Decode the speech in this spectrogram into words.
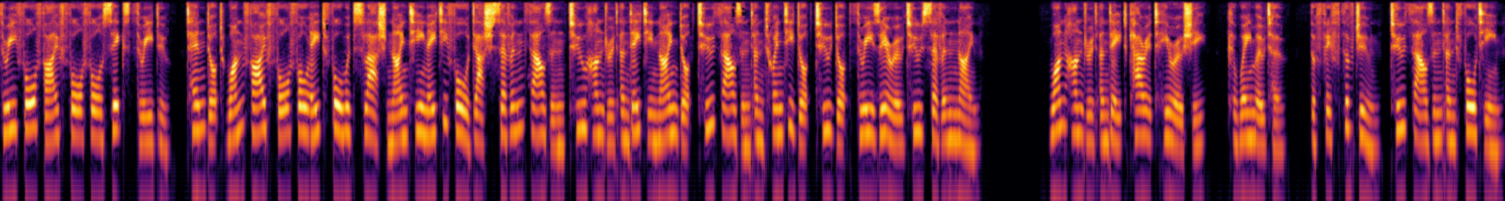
34544632, 10.15448 forward slash 1984 7289.2020.2.3027 108 carat Hiroshi, Kawamoto, the 5th of June, 2014.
